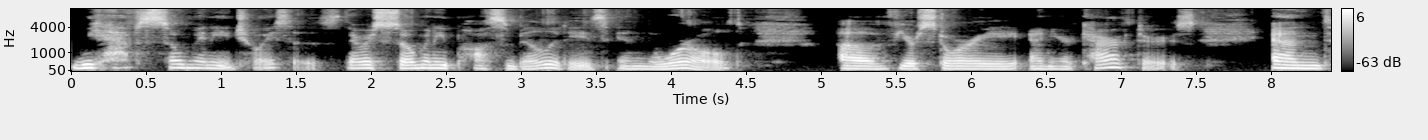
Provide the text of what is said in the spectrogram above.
we have so many choices. There are so many possibilities in the world of your story and your characters, and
